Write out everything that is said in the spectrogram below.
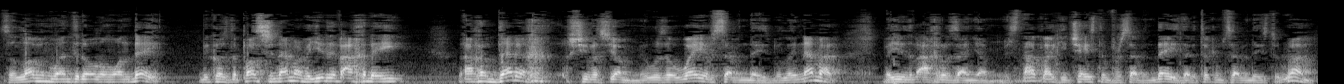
So Lavan went it all in one day because the pasuk nemar v'yirdev achrei it was a way of seven days. But Linemar Bayrid Ahr Zayam. It's not like he chased him for seven days, that it took him seven days to run.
